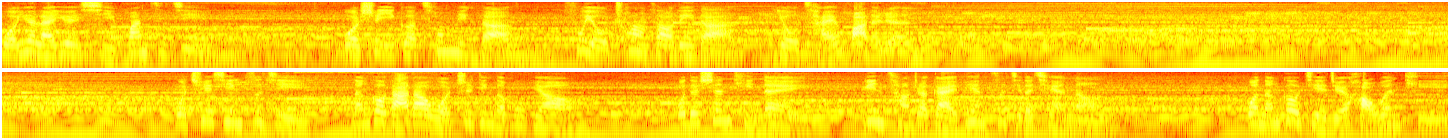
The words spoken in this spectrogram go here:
我越来越喜欢自己。我是一个聪明的。富有创造力的、有才华的人，我确信自己能够达到我制定的目标。我的身体内蕴藏着改变自己的潜能，我能够解决好问题。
